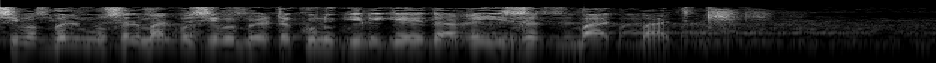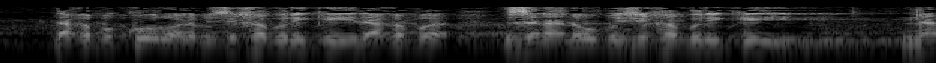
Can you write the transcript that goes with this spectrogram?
چې بل مسلمان پسې به بیٹکونو کې لګي دا غي عزت باد باد کی دغه په کور ولا به خبرې کوي دغه په زنانو به خبرې کوي نه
